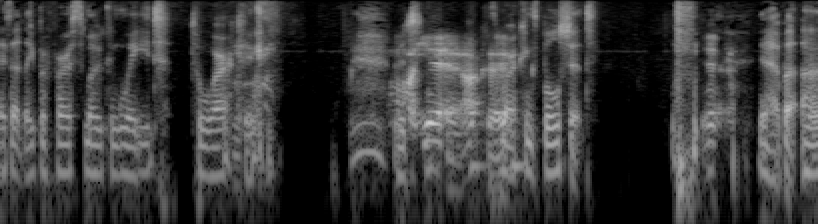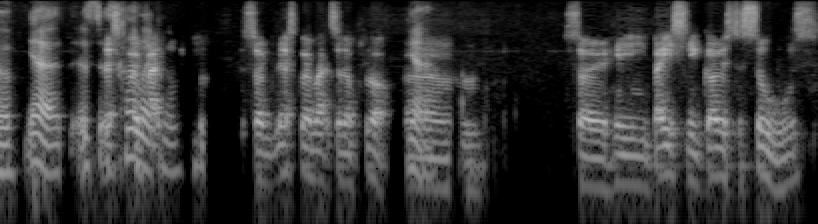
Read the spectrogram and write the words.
is that they prefer smoking weed to working. Which Oh yeah, okay. working's bullshit. Yeah. yeah, but uh, yeah, it's, it's kind of like um, so let's go back to the plot. Yeah. Um, so he basically goes to Saul's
